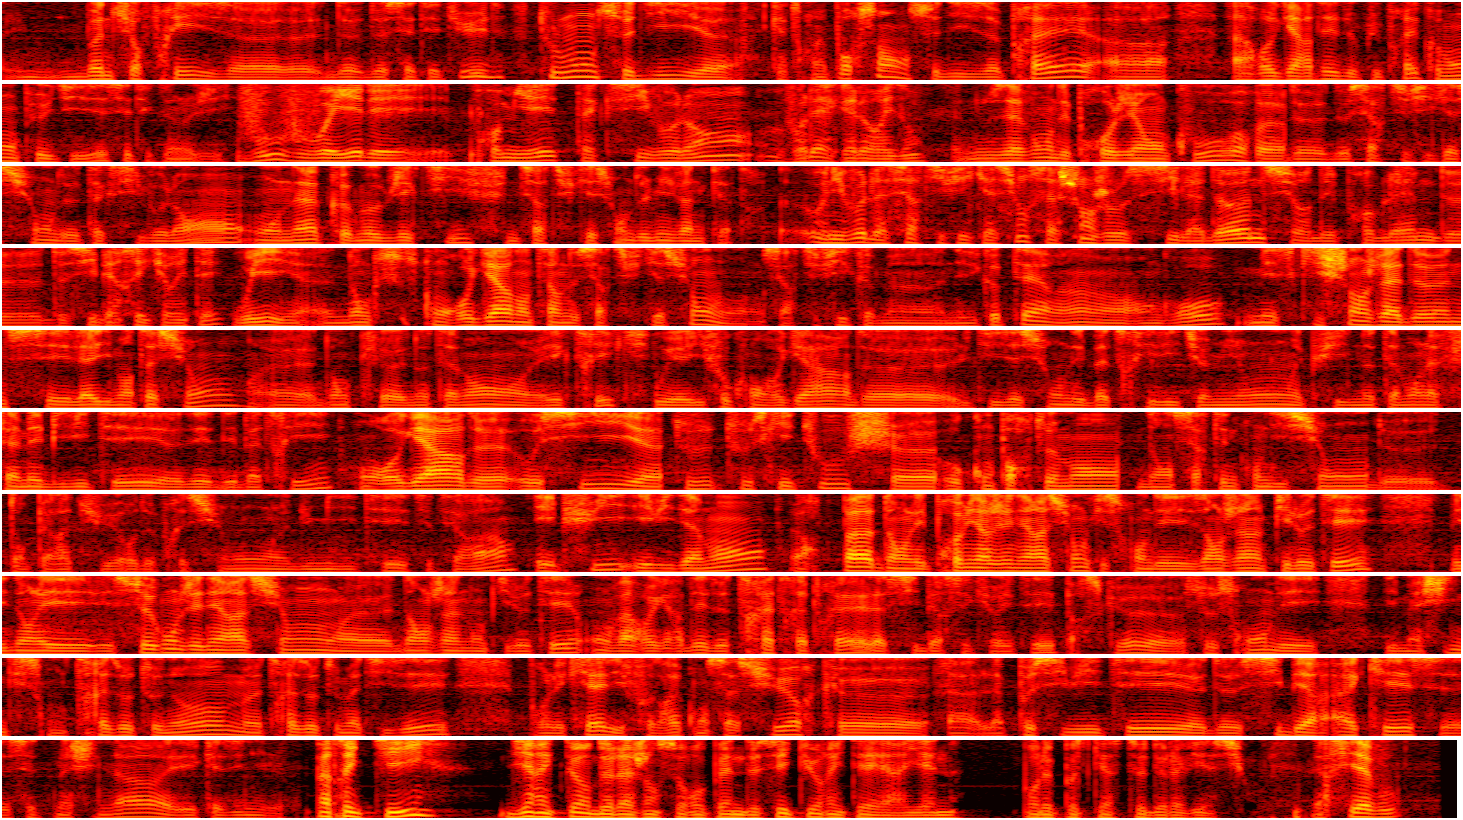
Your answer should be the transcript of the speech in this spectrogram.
une bonne surprise euh, de, cette étude, tout le monde se dit, 80% euh, se disent prêts à, regarder de plus près comment on peut utiliser ces technologies. Vous, vous voyez les premiers taxis volants voler à quel horizon? Nous avons des projets en cours de, de certification de taxis volants. On a comme objectif une certification en 2024 au niveau de la certification, ça change aussi la donne sur des problèmes de, cybersécurité? Oui, donc ce qu'on regarde en termes de certification, on certifie comme un, hélicoptère hein, en gros, mais ce qui change la donne, c'est l'alimentation, euh, donc euh, notamment électrique, où il faut qu'on regarde euh, l'utilisation des batteries lithium-ion et puis notamment la flammabilité des, batteries. On regarde aussi tout, tout, ce qui touche au comportement dans certaines conditions de température, de pression, d'humidité, etc. Et puis évidemment, alors pas dans les premières générations qui seront des engins pilotés, mais dans les secondes générations euh, d'engins non pilotés, on va regarder de très très près la cybersécurité parce que euh, ce seront des, machines qui seront très autonomes, très automatisées, pour lesquelles il faudra qu'on s'assure que la, possibilité de cyber-hacker cette machine-là est quasi nulle. Patrick Key, directeur de l'Agence européenne de sécurité aérienne, pour le podcast de l'aviation. Merci à vous.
